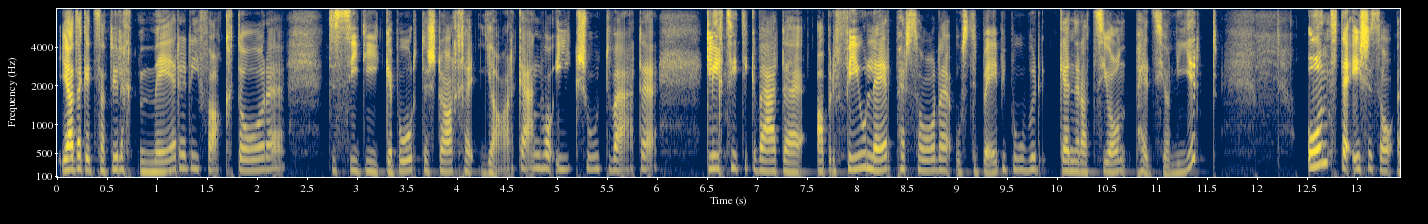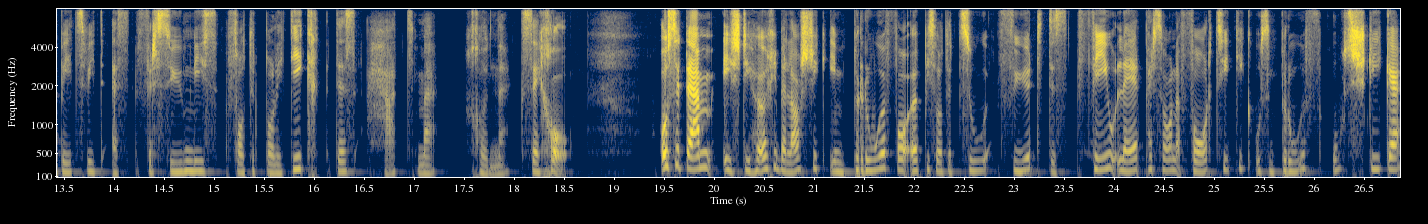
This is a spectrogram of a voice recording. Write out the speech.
Ja, da gibt es natürlich mehrere Faktoren. Das sind die geburtenstarken Jahrgänge, die eingeschult werden. Gleichzeitig werden aber viele Lehrpersonen aus der Babyboomer-Generation pensioniert. Und da ist es so ein bisschen ein Versäumnis von der Politik. Das hätte man sehen können. Außerdem ist die hohe Belastung im Beruf auch etwas, das dazu führt, dass viele Lehrpersonen vorzeitig aus dem Beruf aussteigen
